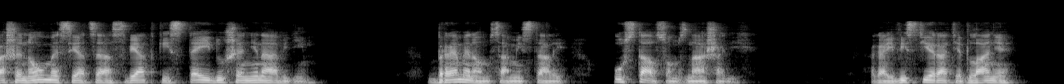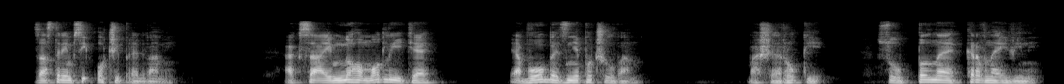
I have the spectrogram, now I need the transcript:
Vaše novmesiace a sviatky z tej duše nenávidím. Bremenom sa mi stali, ustal som znášať ich. Ak aj vystierate dlane, zastriem si oči pred vami. Ak sa aj mnoho modlíte, ja vôbec nepočúvam. Vaše ruky sú plné krvnej viny.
